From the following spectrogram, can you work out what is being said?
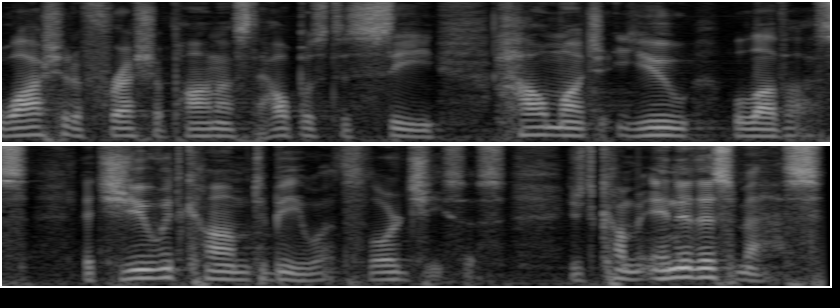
wash it afresh upon us to help us to see how much you love us. That you would come to be with us, Lord Jesus. You'd come into this mess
